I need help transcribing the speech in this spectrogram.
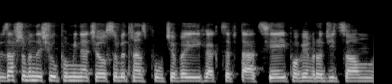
zawsze będę się upominać o osoby transpłciowe i ich akceptację i powiem rodzicom,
